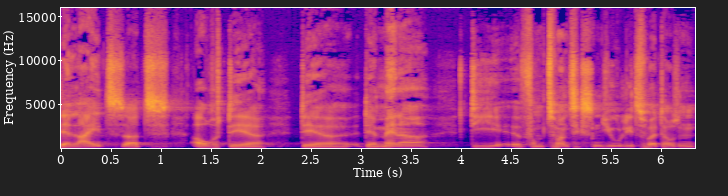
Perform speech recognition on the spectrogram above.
der Leitsatz auch der, der, der Männer, die äh, vom 20. Juli 2000,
